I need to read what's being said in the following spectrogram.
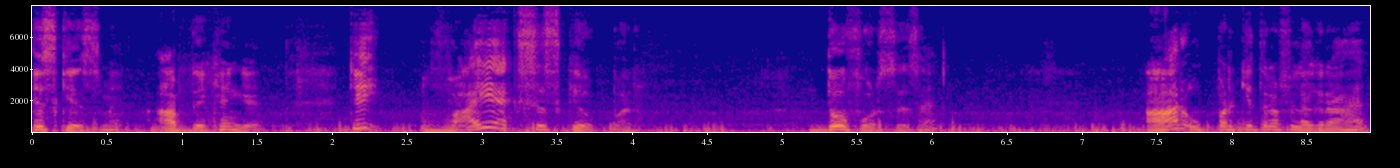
इस केस में आप देखेंगे कि वाई एक्सिस के ऊपर दो फोर्सेस हैं। आर ऊपर की तरफ़ लग रहा है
